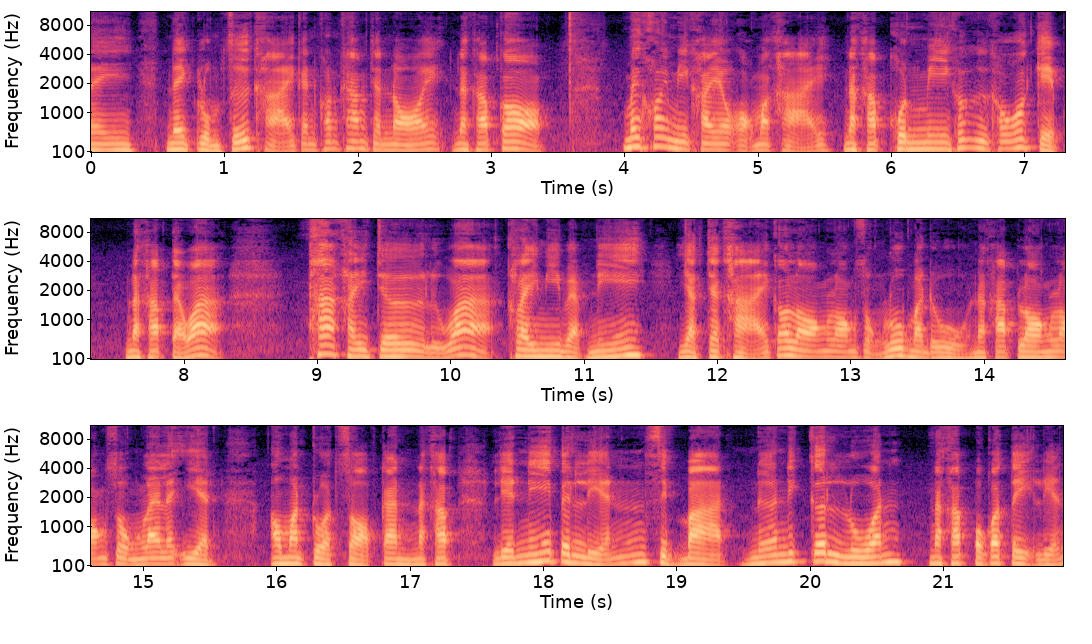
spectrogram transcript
ในในกลุ่มซื้อขายกันค่อนข้างจะน้อยนะครับ ก็ไม่ค่อยมีใครเอาออกมาขายนะครับ คนมีก็คือเขาก็เก็บนะครับ แต่ว่า ถ้าใครเจอหรือว่าใครมีแบบนี้ อยากจะขายก็ลองลองส่งรูปมาดูนะครับ ลองลองส่งรายละเอียด เอามาตรวจสอบกันนะครับ เหรียญนี้เป็นเหรียญ10 บาท เนื้อนิกเกิลล้วนนะครับ ปกติเหรียญ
